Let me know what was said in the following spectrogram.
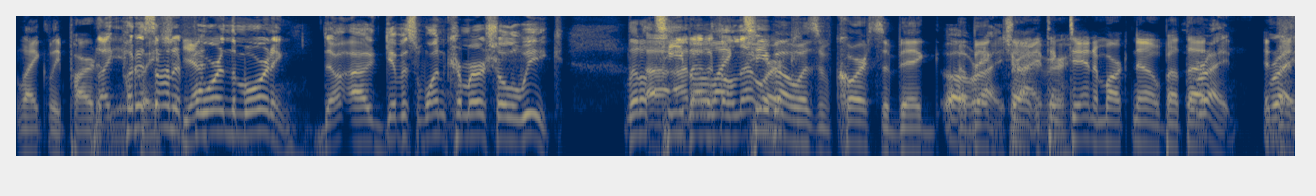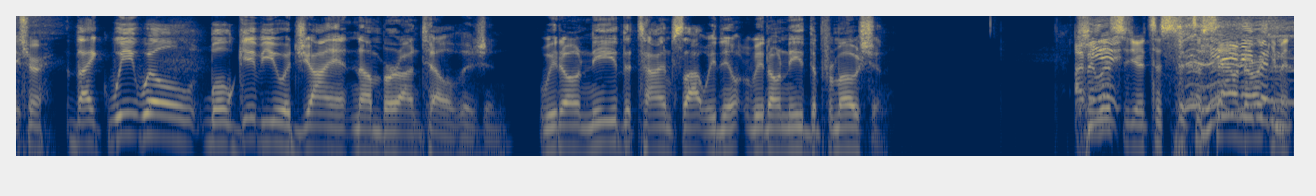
likely part of the Like the put us on at equation. four in the morning. Don't, uh, give us one commercial a week. Little Uh, on Tebow, NFL like Network. Tebow was, of course, a big, Oh, a big right. driver. I think Dan and Mark know about that right, adventure. right. Like we will, will give you a giant number on television. We don't need the time slot. We don't. We don't need the promotion. I mean, He- listen, it's a, it's a sound didn't even- argument.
